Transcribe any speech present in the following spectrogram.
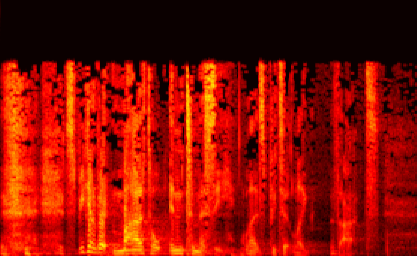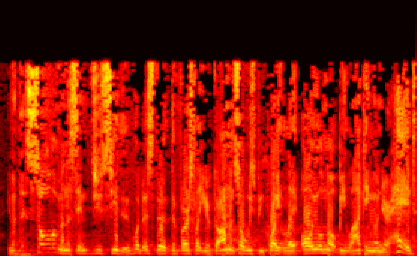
speaking about marital intimacy. Let's put it like that. You know, that Solomon is saying, do you see, what is the, the verse, let your garments always be white, let oil not be lacking on your head.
